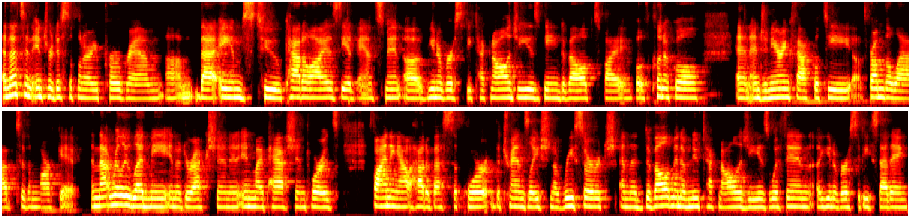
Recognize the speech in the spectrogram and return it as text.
And that's an interdisciplinary program um, that aims to catalyze the advancement of university technologies being developed by both clinical and engineering faculty from the lab to the market. And that really led me in a direction and in my passion towards finding out how to best support the translation of research and the development of new technologies within a university setting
